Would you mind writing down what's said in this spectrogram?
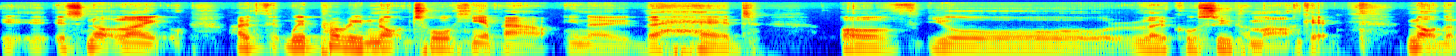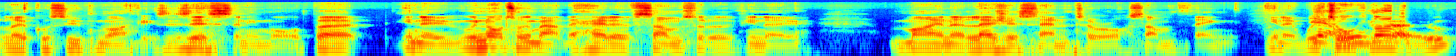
it's not like th- we're probably not talking about, you know, the head of your local supermarket. Not that local supermarkets exist anymore, but you know, we're not talking about the head of some sort of, you know, minor leisure center or something. You know, we're yeah, talking although,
